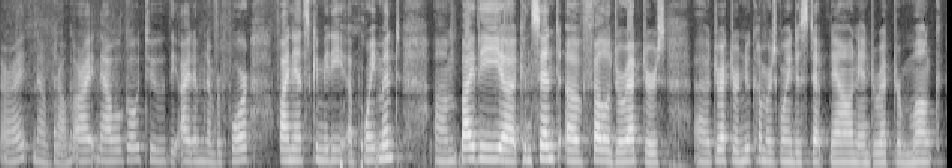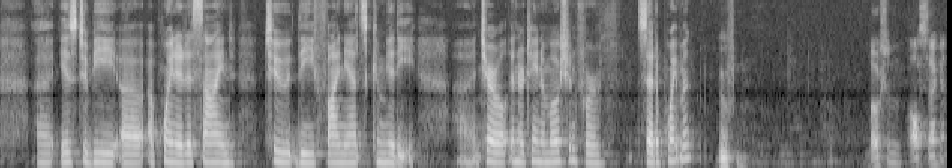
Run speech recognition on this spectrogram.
All right, no problem. All right, now we'll go to the item number four, Finance Committee appointment. Um, By the uh, consent of fellow directors, uh, Director Newcomer is going to step down, and Director Monk uh, is to be uh, appointed, assigned to the Finance Committee. Uh, And Chair will entertain a motion for said appointment. Move. Motion, all second?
